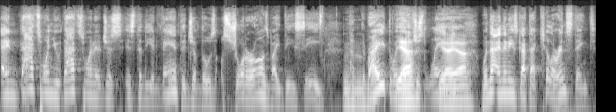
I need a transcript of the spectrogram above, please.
And that's when you. That's when it just is to the advantage of those shorter arms by DC, right? When Mm-hmm. Yeah. they just landed. Yeah, yeah. When that, and then he's got that killer instinct,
